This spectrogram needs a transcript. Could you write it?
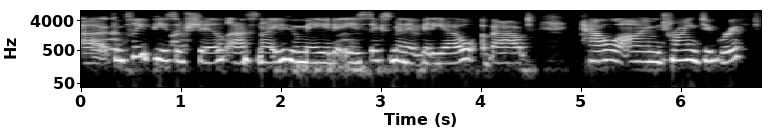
a, complete piece of shit last night who made a six minute video about how I'm trying to grift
